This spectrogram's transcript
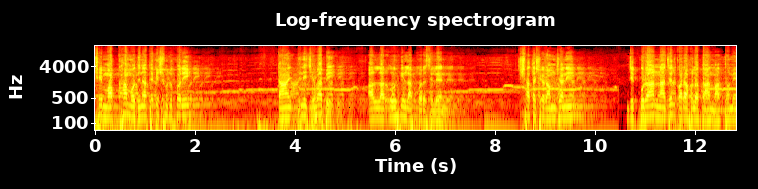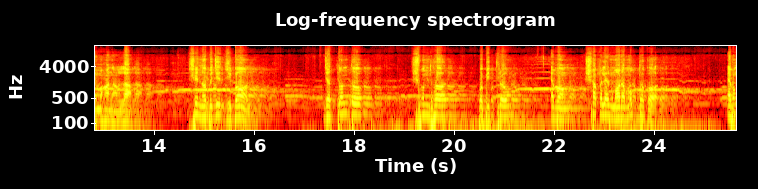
সে মক্কা মদিনা থেকে শুরু করে তাই তিনি যেভাবে আল্লাহর ওহি লাভ করেছিলেন। সাতাশে রমজানে যে কোরআন নাজেল করা হলো তার মাধ্যমে মহান আল্লাহ, সে নবীজির জীবন যে অত্যন্ত সুন্দর, পবিত্র এবং সকলের মনোমুগ্ধকর এবং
